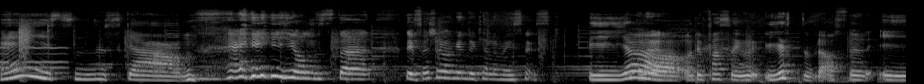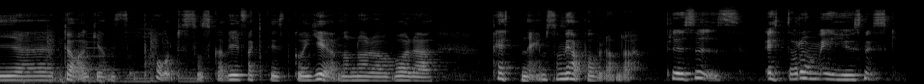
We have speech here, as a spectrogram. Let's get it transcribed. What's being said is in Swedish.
Hej snuskan! Hej Jolster! Det är första gången du kallar mig snusk. Ja, och det passar ju jättebra för i eh, dagens podd så ska vi faktiskt gå igenom några av våra pet names som vi har på varandra. Precis. Ett av dem är ju snusk.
